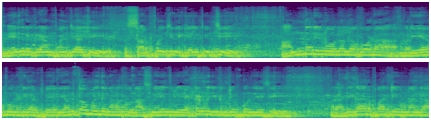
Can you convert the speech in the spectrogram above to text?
మేజర్ గ్రామ పంచాయతీ సర్పంచ్ని గెలిపించి అందరి నోళ్ళల్లో కూడా మరి ఏరమోహన్ రెడ్డి గారి పేరు ఎంతోమంది నాకు నా స్నేహితులు ఎక్కడి నుంచి ఇక్కడ ఫోన్ చేసి మరి అధికార పార్టీ ఉండగా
